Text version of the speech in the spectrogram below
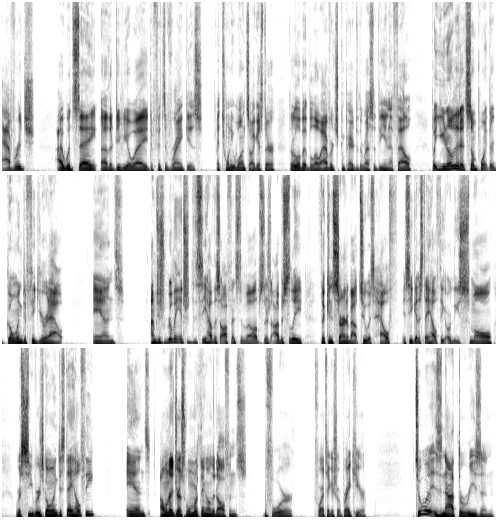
average, I would say. Uh, their DVOA defensive rank is at 21, so I guess they're they're a little bit below average compared to the rest of the NFL. But you know that at some point they're going to figure it out, and I'm just really interested to see how this offense develops. There's obviously the concern about Tua's health. Is he going to stay healthy, or these small receivers going to stay healthy? And I want to address one more thing on the Dolphins before before I take a short break here. Tua is not the reason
